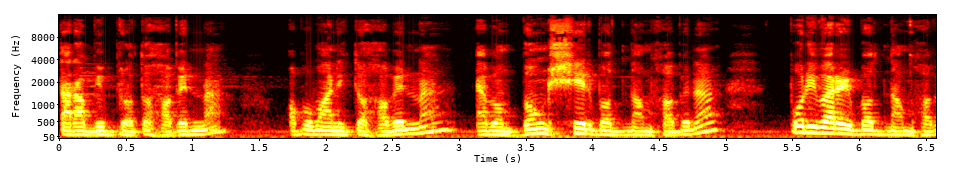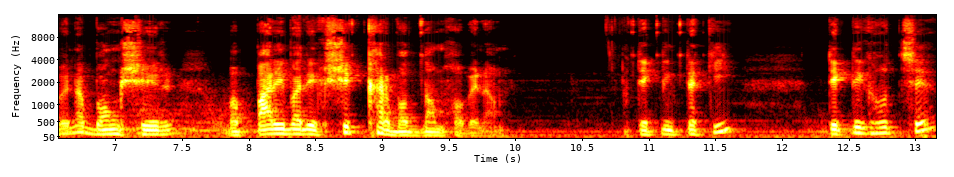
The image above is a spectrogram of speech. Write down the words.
তারা বিব্রত হবেন না, অপমানিত হবেন না এবং বংশের বদনাম হবে না, পরিবারের বদনাম হবে না, বংশের বা পারিবারিক শিক্ষার বদনাম হবে না। টেকনিকটা কি? টেকনিক হচ্ছে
